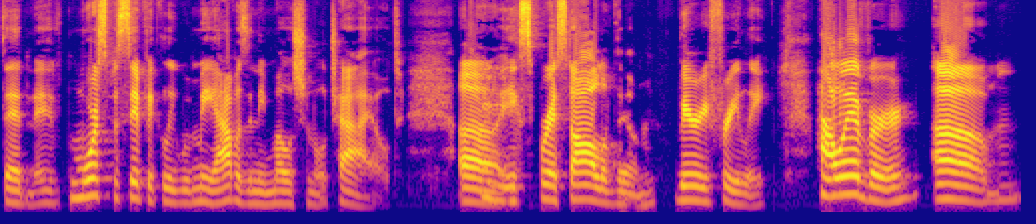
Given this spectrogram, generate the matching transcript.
that, if, more specifically with me, I was an emotional child, uh, mm-hmm. expressed all of them very freely. However, um,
